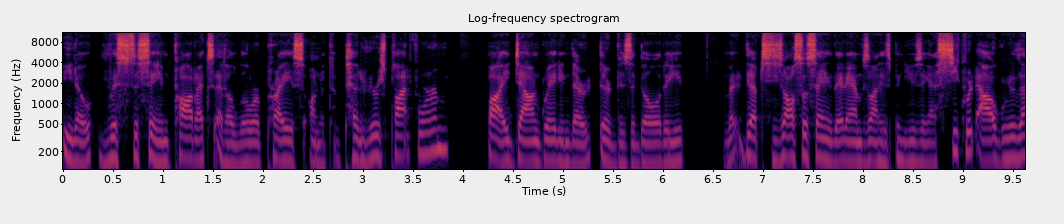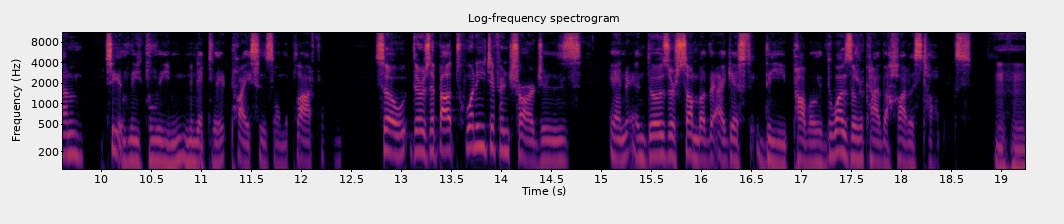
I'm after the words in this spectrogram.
you know, list the same products at a lower price on a competitor's platform by downgrading their, their visibility. The FTC is also saying that Amazon has been using a secret algorithm to illegally manipulate prices on the platform. So there's about 20 different charges, and, and those are some of the, I guess, the probably the ones that are kind of the hottest topics. Mm-hmm.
